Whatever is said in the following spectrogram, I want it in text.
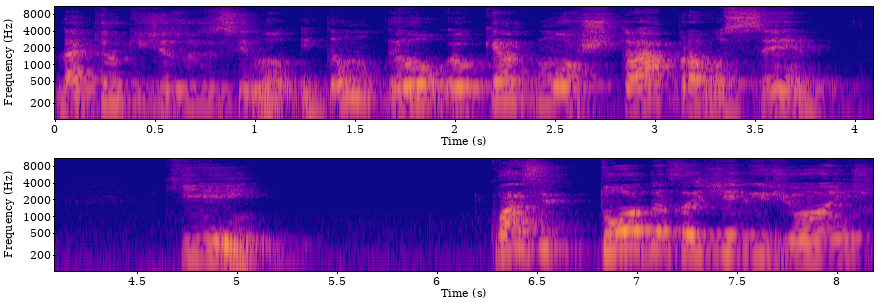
daquilo que Jesus ensinou. Então, eu, eu quero mostrar para você que quase todas as religiões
